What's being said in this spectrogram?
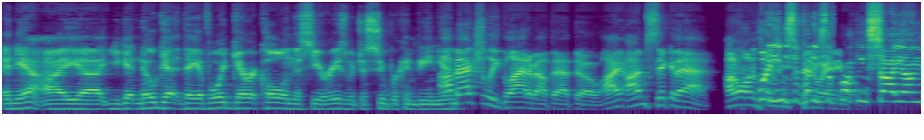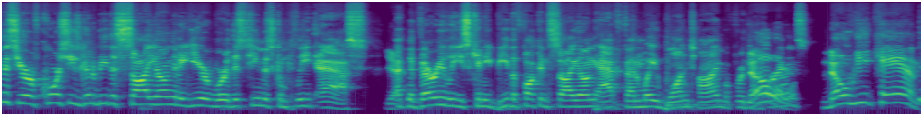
and yeah, I uh, you get no get they avoid Gerrit Cole in this series, which is super convenient. I'm actually glad about that though. I I'm sick of that. I don't want to. But he's but he's the anymore. fucking Cy Young this year. Of course, he's going to be the Cy Young in a year where this team is complete ass. Yeah. At the very least, can he be the fucking Cy Young at Fenway one time before the no, ends? No, he can't.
